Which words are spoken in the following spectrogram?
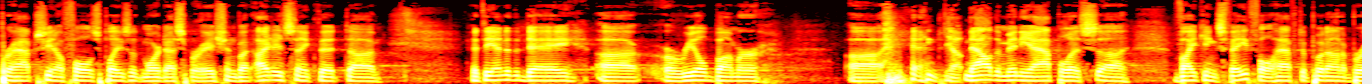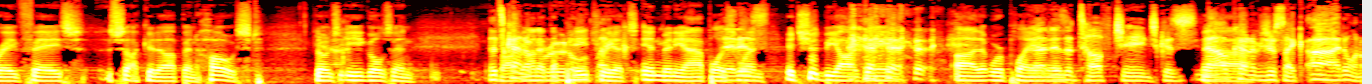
perhaps you know, Foles plays with more desperation. But I just think that uh, at the end of the day, uh, a real bummer. Uh, and Yep. now the Minneapolis uh, Vikings faithful have to put on a brave face, suck it up, and host those Eagles and It's kind of brutal. the Patriots in Minneapolis It when is. it should be our game uh, that we're playing. That in. is a tough change because now Yeah. kind of just like ah, I don't want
